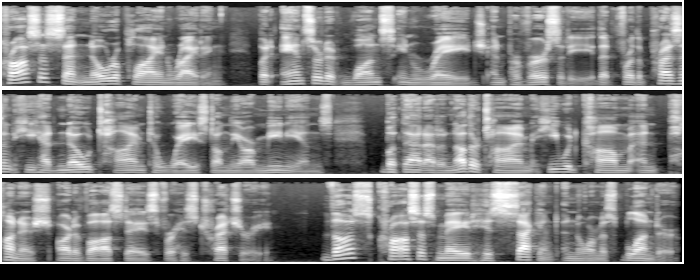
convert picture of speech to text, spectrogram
Crassus sent no reply in writing, but answered at once in rage and perversity that for the present he had no time to waste on the Armenians, but that at another time he would come and punish Artavasdes for his treachery. Thus Crassus made his second enormous blunder.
